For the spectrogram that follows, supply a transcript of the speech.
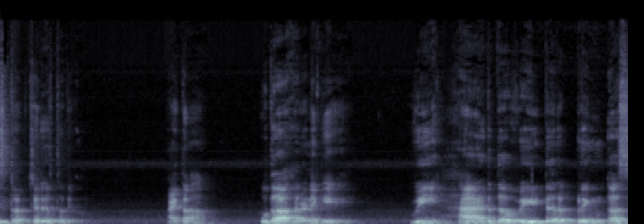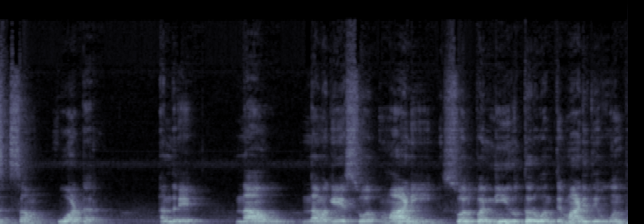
ಸ್ಟ್ರಕ್ಚರ್ ಇರ್ತದೆ. ಆಯ್ತಾ? ಉದಾಹರಣೆಗೆ we had the waiter bring us some water ಅಂದರೆ, ನಾವು ನಮಗೆ ಸ್ವ, ಮಾಡಿ ಸ್ವಲ್ಪ ನೀರು ತರುವಂತೆ ಮಾಡಿದೆವು ಅಂತ.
